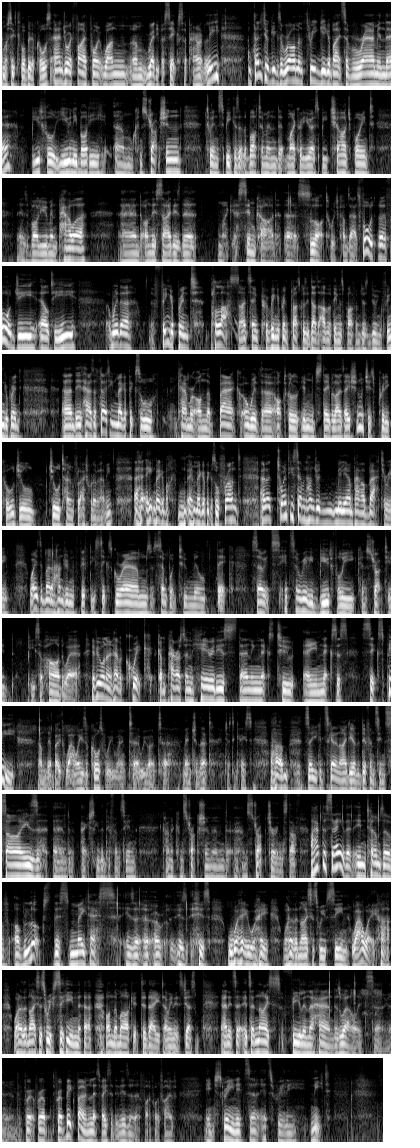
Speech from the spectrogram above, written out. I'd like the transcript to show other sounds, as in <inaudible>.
64-bit, of course. Android 5.1, um, ready for 6, apparently. And 32 gigs of ROM and 3 gigabytes of RAM in there. Beautiful unibody um, construction, twin speakers at the bottom and micro USB charge point. There's volume and power. And on this side is the like a SIM card uh, slot, which comes out. It's 4, uh, 4G LTE with a fingerprint plus. I'd say fingerprint plus because it does other things apart from just doing fingerprint. And it has a 13 megapixel camera on the back with uh, optical image stabilization, which is pretty cool. Dual dual tone flash, whatever that means. Uh, <laughs> 8 <laughs> megapixel front and a 2700 milliamp hour battery. Weighs about 156 grams, 7.2 mil thick. So it's it's a really beautifully constructed piece of hardware. If you want to have a quick comparison, here it is standing next to a Nexus 6P. Um, they're both Huawei's, of course, but we won't uh, we won't uh, mention that just in case. Um, so you can get an idea of the difference in size and actually the difference in kind of construction and, and structure and stuff. I have to say that in terms of, of looks, this Mate S is a, a, a is is way way one of the nicest we've seen. Huawei, <laughs> one of the nicest we've seen uh, on the market to date. I mean, it's just and it's a it's a nice feel in the hand as well. It's uh, for for a for a big phone. Let's face it, it is a 5.5 inch screen. It's uh, it's really neat.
